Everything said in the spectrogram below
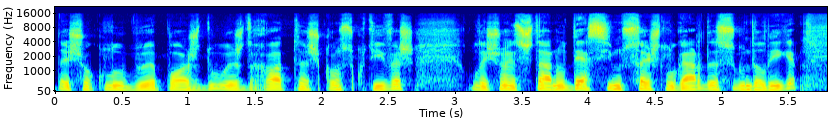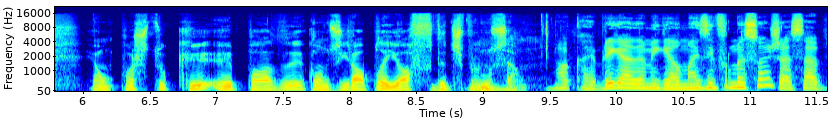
deixou o clube após duas derrotas consecutivas. O Leixões está no 16º lugar da segunda Liga. É um posto que eh, pode conduzir ao play-off de despromoção. Hum, ok, obrigada Miguel. Mais informações, já sabe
